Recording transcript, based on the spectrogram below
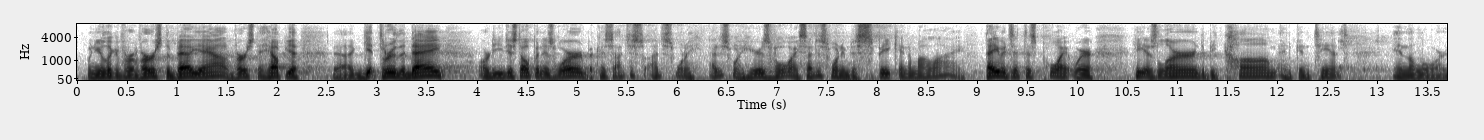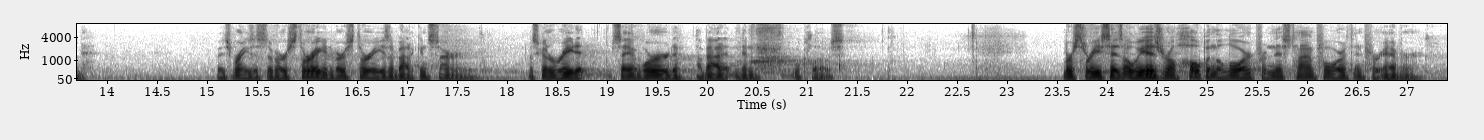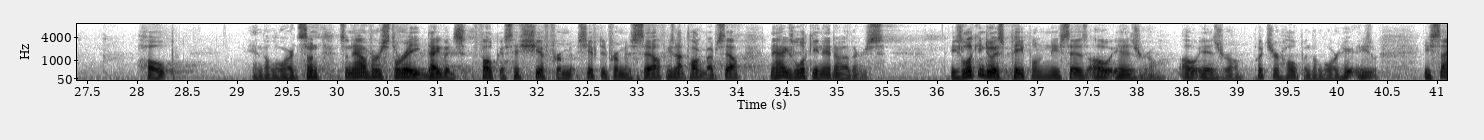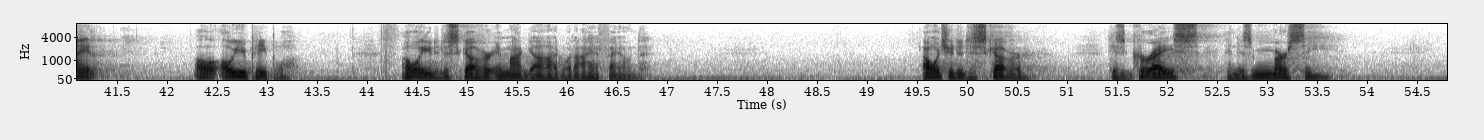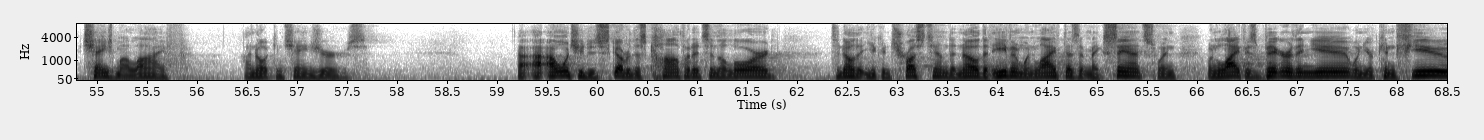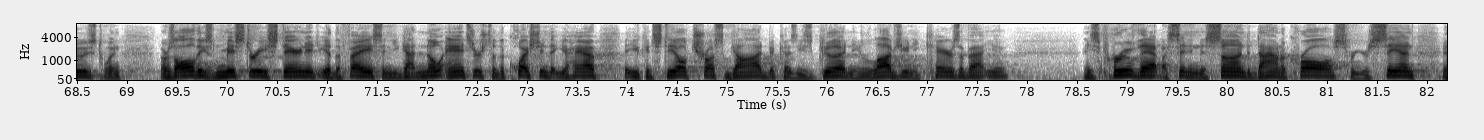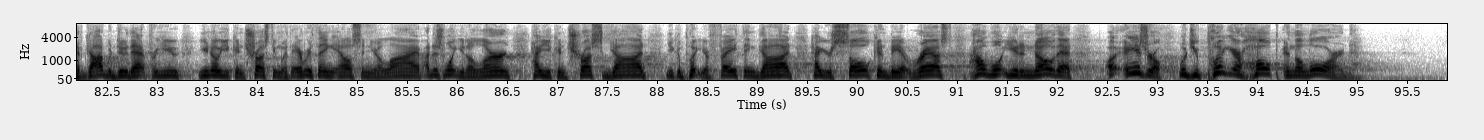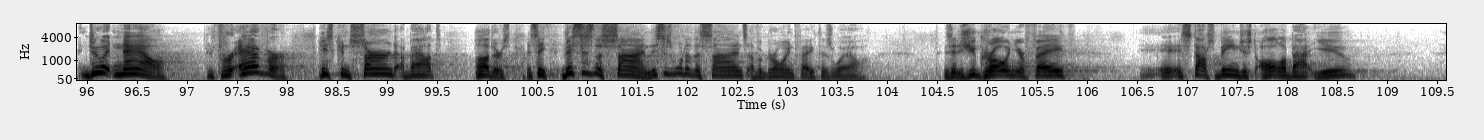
When you're looking for a verse to bail you out, a verse to help you uh, get through the day, or do you just open His Word because I just, I, just want to, I just want to hear His voice? I just want Him to speak into my life. David's at this point where he has learned to be calm and content in the Lord. Which brings us to verse 3, and verse 3 is about a concern. I'm just going to read it, say a word about it, and then we'll close. Verse 3 says, O Israel, hope in the Lord from this time forth and forever. Hope in the Lord. So, so now, verse 3, David's focus has shift from, shifted from himself. He's not talking about himself. Now he's looking at others. He's looking to his people and he says, O Israel, O Israel, put your hope in the Lord. He's, he's saying, Oh, oh, you people, I want you to discover in my God what I have found. I want you to discover His grace and His mercy. Change my life. I know it can change yours. I, I, want you to discover this confidence in the Lord, to know that you can trust Him, to know that even when life doesn't make sense, when, when life is bigger than you, when you're confused, when, there's all these mysteries staring at you in the face, and you got no answers to the question that you have, that you can still trust God because He's good and He loves you and He cares about you. And he's proved that by sending His Son to die on a cross for your sin. And if God would do that for you, you know you can trust Him with everything else in your life. I just want you to learn how you can trust God, you can put your faith in God, how your soul can be at rest. I want you to know that. Uh, Israel, would you put your hope in the Lord? Do it now and forever. He's concerned about others. And see, this is the sign, this is one of the signs of a growing faith as well. Is that as you grow in your faith, it stops being just all about you.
